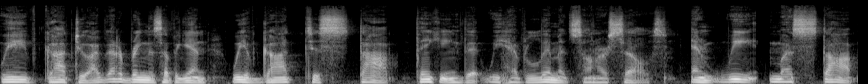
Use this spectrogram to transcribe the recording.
We've got to, I've got to bring this up again. We have got to stop thinking that we have limits on ourselves. And we must stop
